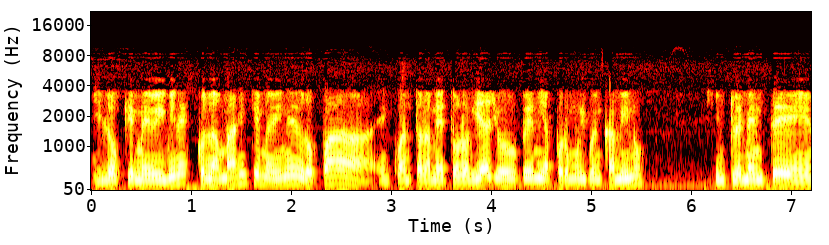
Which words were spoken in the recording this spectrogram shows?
Y lo que me vine, con la imagen que me vine de Europa en cuanto a la metodología, yo venía por muy buen camino. Simplemente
